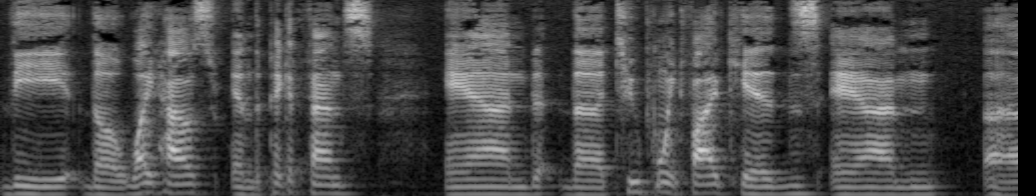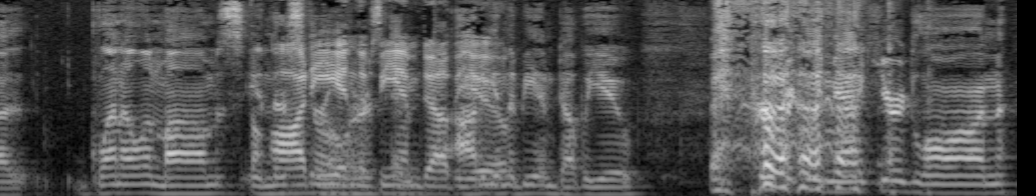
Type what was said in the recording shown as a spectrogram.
the the white house and the picket fence and the 2.5 kids and uh, Glen Ellyn moms in their Audi and the BMW. Audi and the BMW, perfectly manicured lawn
